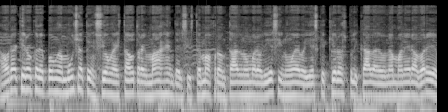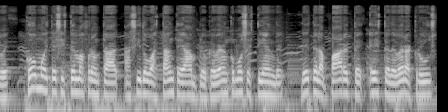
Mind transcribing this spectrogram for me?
Ahora quiero que le pongan mucha atención a esta otra imagen del sistema frontal número 19 y es que quiero explicarla de una manera breve cómo este sistema frontal ha sido bastante amplio, que vean cómo se extiende desde la parte este de Veracruz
